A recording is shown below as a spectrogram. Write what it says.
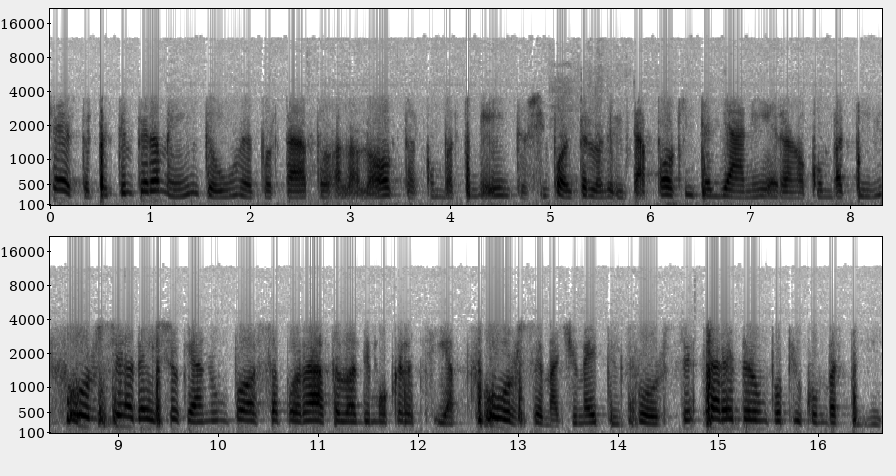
certo per temperamento uno è portato alla lotta, al combattimento, sì, poi per la verità pochi italiani erano combattivi. Forse adesso che hanno un po' assaporato la democrazia, forse, ma ci mette il forse, sarebbero un po' più combattivi.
